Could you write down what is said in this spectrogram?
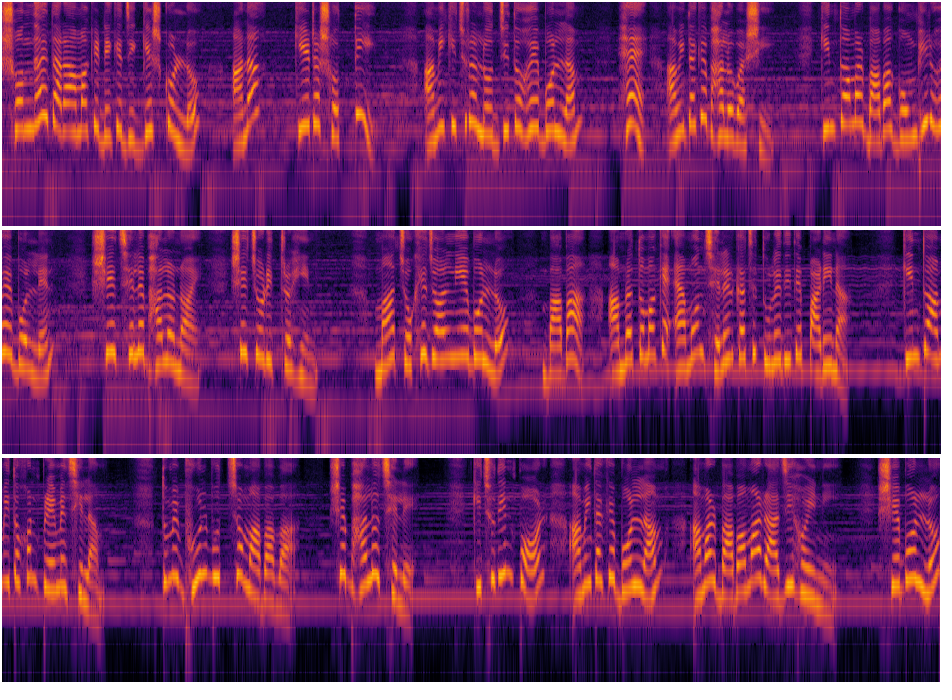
সন্ধ্যায় তারা আমাকে ডেকে জিজ্ঞেস করল, আনা, কি এটা সত্যি? আমি কিছুটা লজ্জিত হয়ে বললাম হ্যাঁ আমি তাকে ভালোবাসি। কিন্তু আমার বাবা গম্ভীর হয়ে বললেন, সে ছেলে ভালো নয়, সে চরিত্রহীন। মা চোখে জল নিয়ে বলল, বাবা, আমরা তোমাকে এমন ছেলের কাছে তুলে দিতে পারি না। কিন্তু আমি তখন প্রেমে ছিলাম। তুমি ভুল বুঝছ, মা বাবা, সে ভালো ছেলে। কিছুদিন পর আমি তাকে বললাম, আমার বাবা মা রাজি হয়নি। সে বলল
